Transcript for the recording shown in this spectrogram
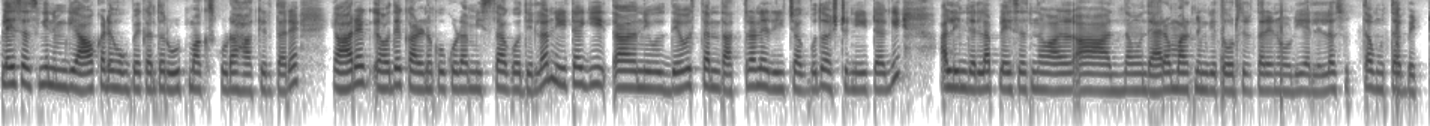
ಪ್ಲೇಸಸ್ಗೆ ನಿಮಗೆ ಯಾವ ಕಡೆ ಹೋಗಬೇಕಂತ ರೂಟ್ ಮಾರ್ಕ್ಸ್ ಕೂಡ ಹಾಕಿರ್ತಾರೆ. ಯಾರೇ, ಯಾವುದೇ ಕಾರಣಕ್ಕೂ ಕೂಡ ಮಿಸ್ ಆಗೋದಿಲ್ಲ. ನೀಟಾಗಿ ನೀವು ದೇವಸ್ಥಾನದ ಹತ್ರನೇ ರೀಚ್ ಆಗ್ಬೋದು. ಅಷ್ಟು ನೀಟಾಗಿ ಅಲ್ಲಿಂದೆಲ್ಲ ಪ್ಲೇಸಸ್ನ ಅದನ್ನ ಒಂದು ಆ್ಯರೋ ಮಾರ್ಕ್ ನಿಮಗೆ ತೋರಿಸಿರ್ತಾರೆ ನೋಡಿ. ಅಲ್ಲೆಲ್ಲ ಸುತ್ತಮುತ್ತ ಬೆಟ್ಟ.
